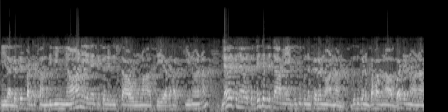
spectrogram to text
ඊළඟට පටිසන්ධි විඥාණය නැති කළ නිසා උන්වහන්සේ අරහත් කියනවනම් නැවත නැවත බෙද බෙදා මේ බුදුගුණ කරනවා නම් බුදුගුණ භාවනාව වඩනවා නම්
